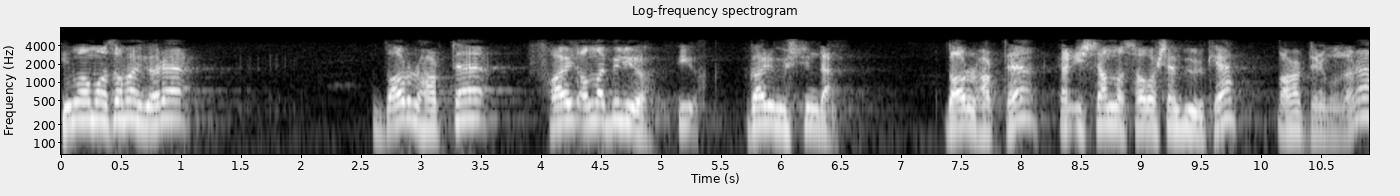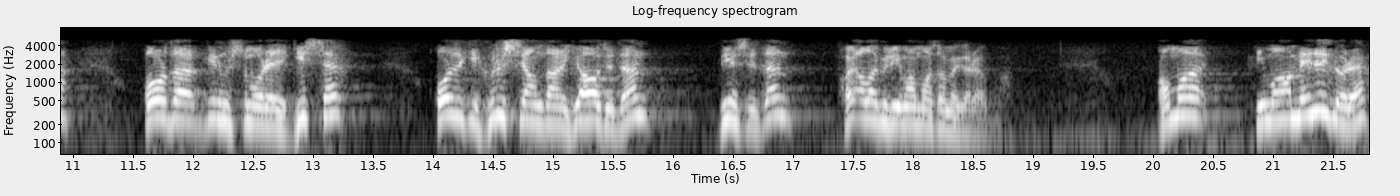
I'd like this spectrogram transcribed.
İmam Azam'a göre Darül Harp'te faiz alınabiliyor bir gayrimüslimden. Darül Harp'te yani İslam'la savaşan bir ülke Darül Harp deniyor bunlara. Orada bir Müslüman oraya gitse oradaki Hristiyandan, Yahudi'den, dinsizden pay alabiliyor İmam Azam'a göre bu. Ama imamene göre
